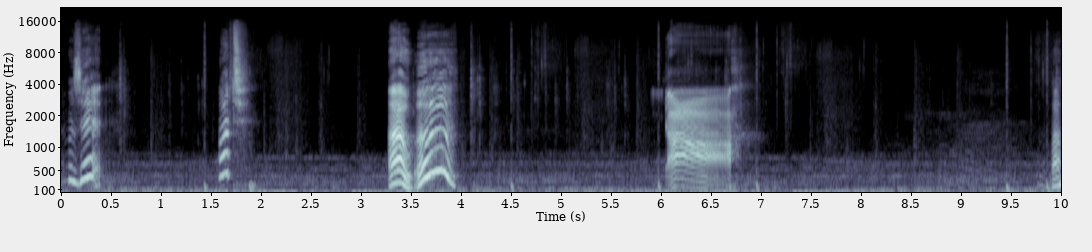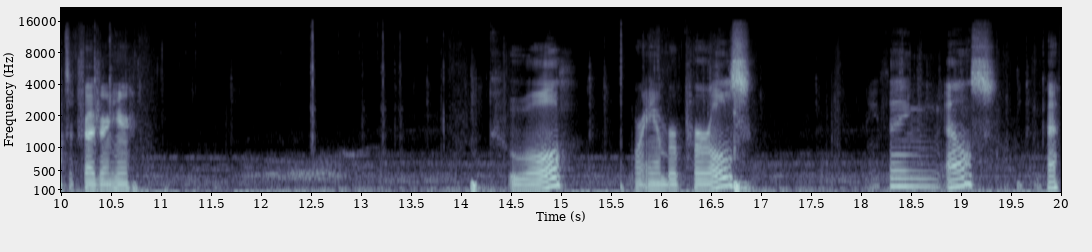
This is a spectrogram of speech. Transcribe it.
That was it. What? Oh! Oh! Ah! Lots of treasure in here. Cool. More amber pearls. Anything else? Okay.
